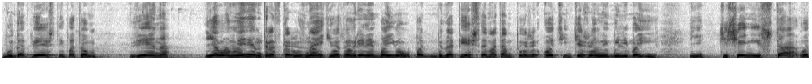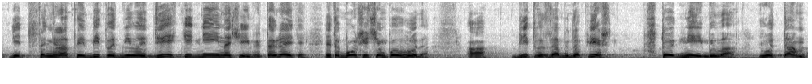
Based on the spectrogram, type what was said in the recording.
Будапешт и потом Вена. Я вам момент расскажу, знаете, вот во время боев под Будапештом, а там тоже очень тяжелые были бои, и в течение 100, вот где Сталинградская битва длилась 200 дней и ночей, представляете? Это больше, чем полгода. А битва за Будапешт 100 дней была. И вот там,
